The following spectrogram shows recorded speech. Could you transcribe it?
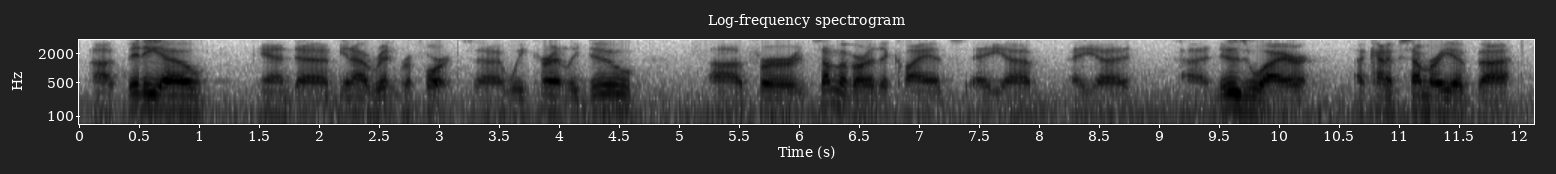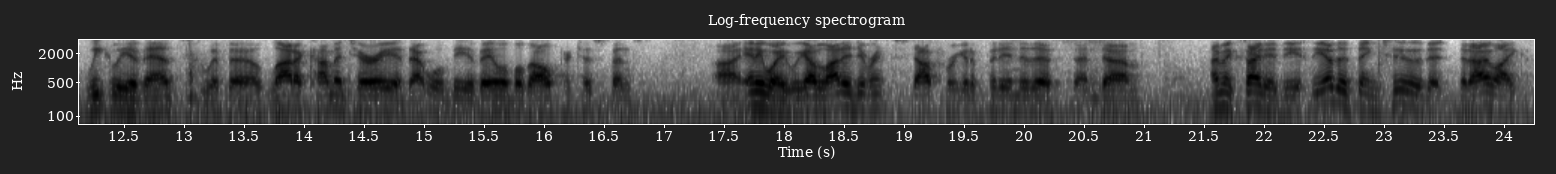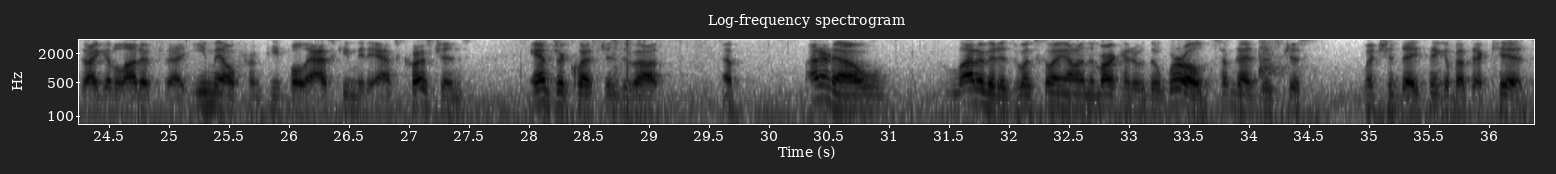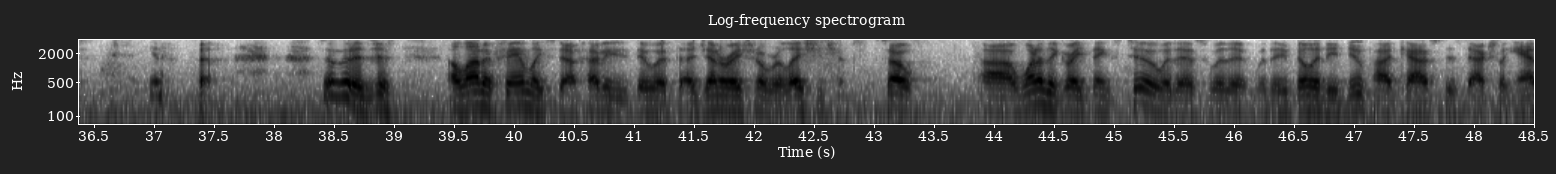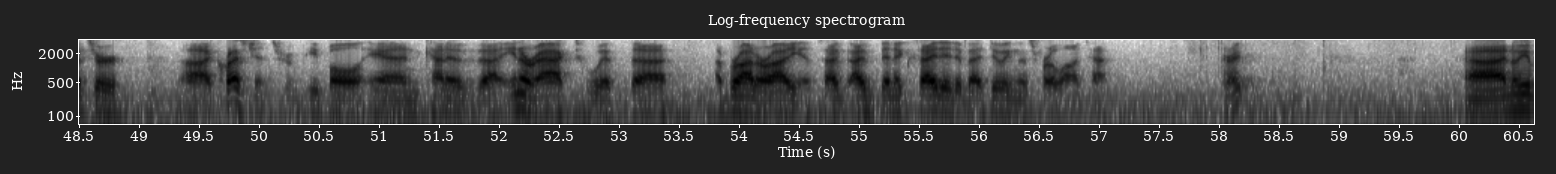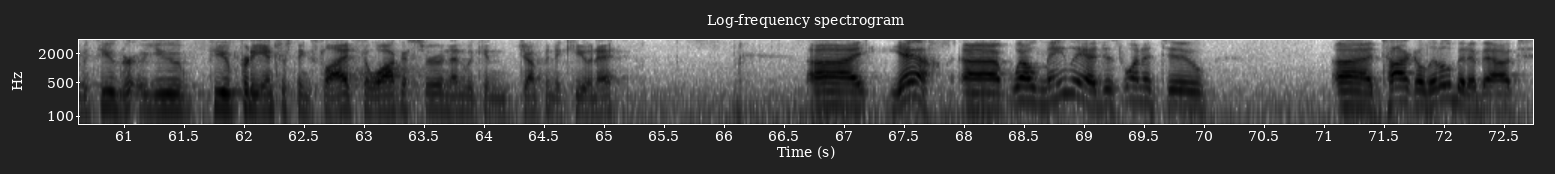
uh, video, and uh, you know written reports. We currently do, for some of our other clients, a a newswire, a kind of summary of weekly events with a lot of commentary, and that will be available to all participants. Anyway, we got a lot of different stuff we're going to put into this, and um, I'm excited. The the other thing, too, that I like is I get a lot of email from people asking me to ask questions, answer questions about, uh, I don't know, a lot of it is what's going on in the market of the world. Sometimes it's just what should they think about their kids. You know, so, some of it is just a lot of family stuff having to do with uh, generational relationships. So uh, one of the great things, too, with this, with it, with the ability to do podcast, is to actually answer questions from people and kind of interact with a broader audience. I've been excited about doing this for a long time. Great. Uh, I know you have a few you few pretty interesting slides to walk us through, and then we can jump into Q&A. Uh, yeah. Uh, well, mainly, I just wanted to talk a little bit about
